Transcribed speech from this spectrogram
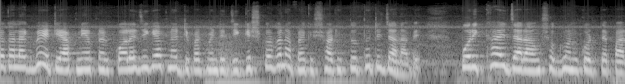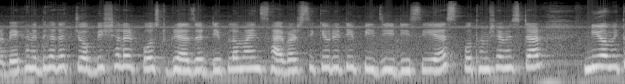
টাকা লাগবে? এটি আপনি আপনার কলেজে গিয়ে আপনার ডিপার্টমেন্টে জিজ্ঞেস করবেন, আপনাকে সঠিক তথ্যটি জানাবে। পরীক্ষায় যারা অংশগ্রহণ করতে পারবে, এখানে দু হাজার চব্বিশ সালের post graduate diploma in cyber security PGDCS প্রথম সেমিস্টার নিয়মিত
